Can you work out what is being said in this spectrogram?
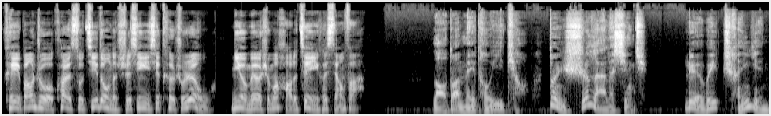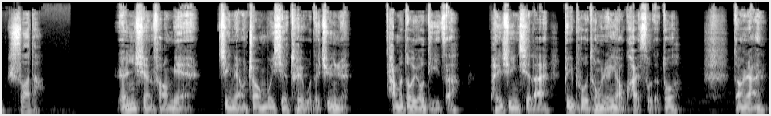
可以帮助我快速机动的执行一些特殊任务，你有没有什么好的建议和想法？老段眉头一挑，顿时来了兴趣，略微沉吟说道：“人选方面，尽量招募一些退伍的军人，他们都有底子，培训起来比普通人要快速的多。当然，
